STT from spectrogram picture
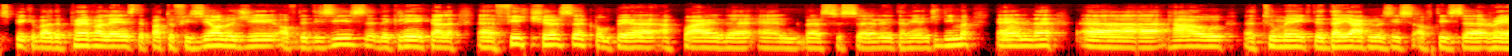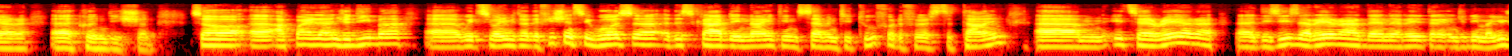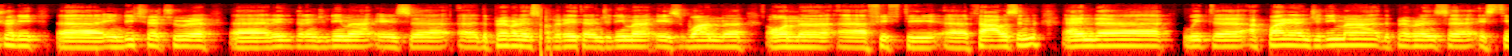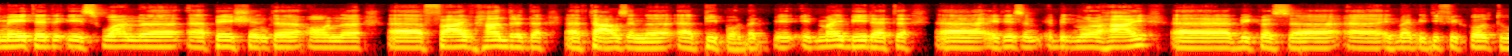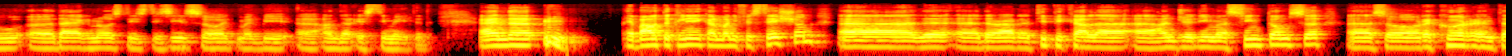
speak about the prevalence, the pathophysiology of the disease, the clinical features, compare acquired and versus hereditary angioedema, and how to make the diagnosis of this rare condition. So uh, acquired angioedema uh, with C1 inhibitor deficiency was uh, described in 1972 for the first time. Um, it's a rare disease, rarer than hereditary angioedema. Usually, in literature, hereditary angioedema is the prevalence of hereditary angioedema is one on 50,000. And with acquired angioedema, the prevalence estimated is one Uh, patient uh, on uh, 500,000 people. But it might be that it is a bit more high because it might be difficult to diagnose this disease, so it might be underestimated. And about the clinical manifestation, uh, uh, there are the typical uh, angioedema symptoms, so recurrent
